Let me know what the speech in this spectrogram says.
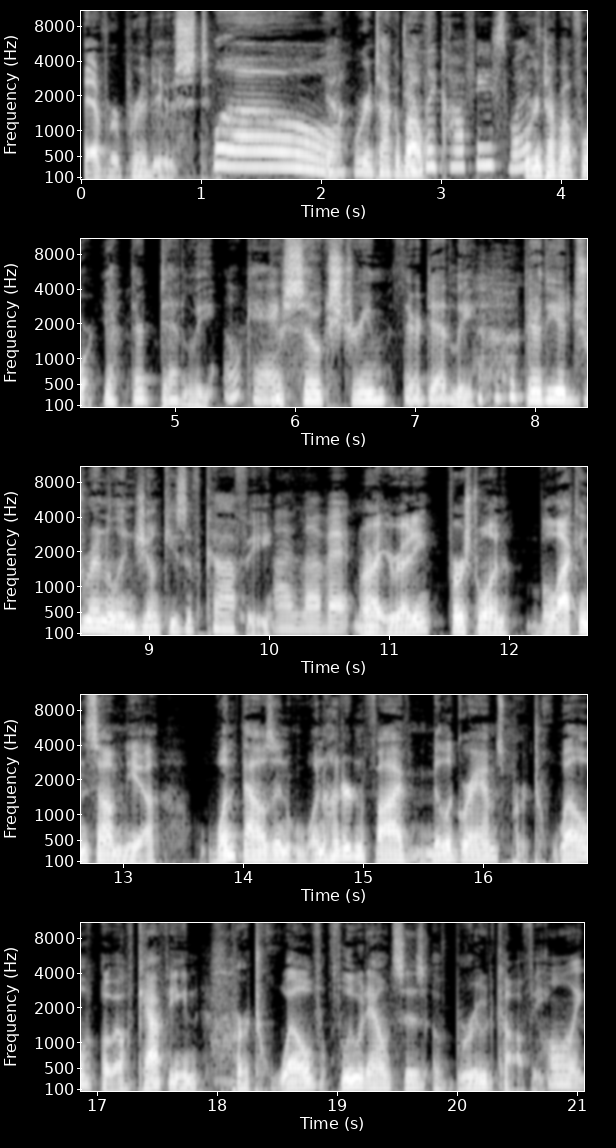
ever produced. Whoa. Yeah, we're going to talk about Deadly coffees. What? We're going to talk about four. Yeah, they're deadly. okay. They're so extreme, they're deadly. They're the adrenaline junkies of coffee. I love it. All right, you ready? First one Black Insomnia. 1,105 milligrams per 12 oh, of caffeine per 12 fluid ounces of brewed coffee. Holy.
